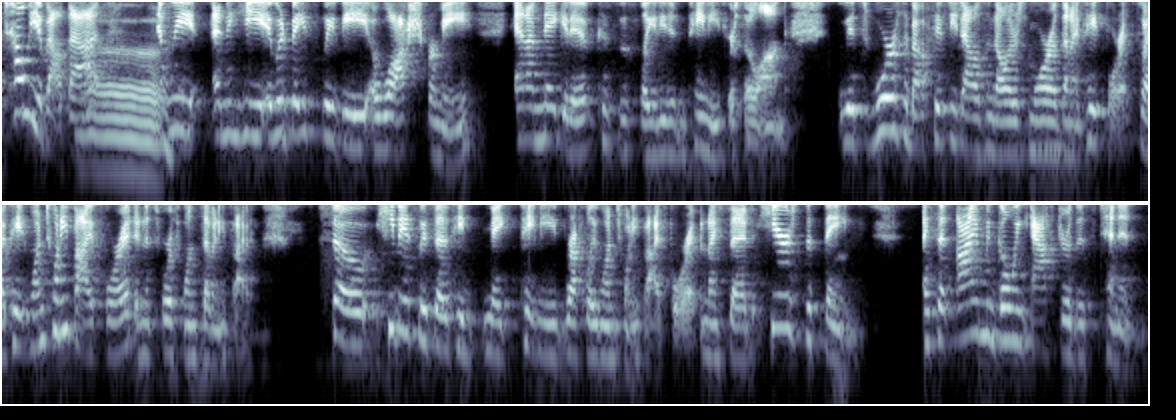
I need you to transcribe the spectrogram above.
tell me about that." Uh... And we, and he, it would basically be a wash for me. And I'm negative because this lady didn't pay me for so long it's worth about $50,000 more than I paid for it. So I paid 125 for it and it's worth 175. So he basically says he'd make pay me roughly 125 for it. And I said, here's the thing. I said, I'm going after this tenant.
